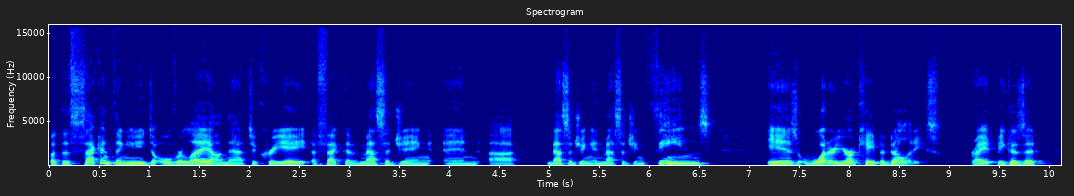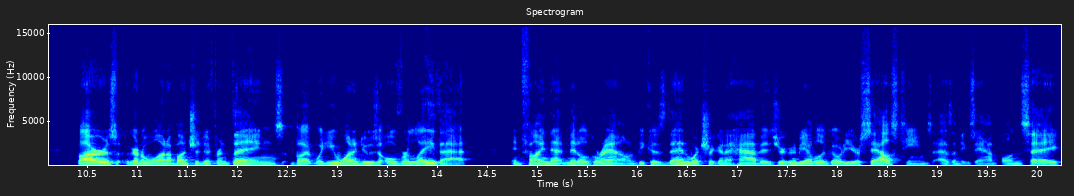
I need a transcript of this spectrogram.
But the second thing you need to overlay on that to create effective messaging and uh, messaging and messaging themes is what are your capabilities, right? Because it buyers are going to want a bunch of different things, but what you want to do is overlay that and find that middle ground because then what you're going to have is you're going to be able to go to your sales teams as an example and say,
